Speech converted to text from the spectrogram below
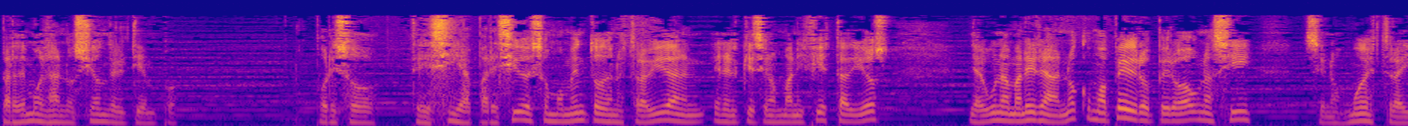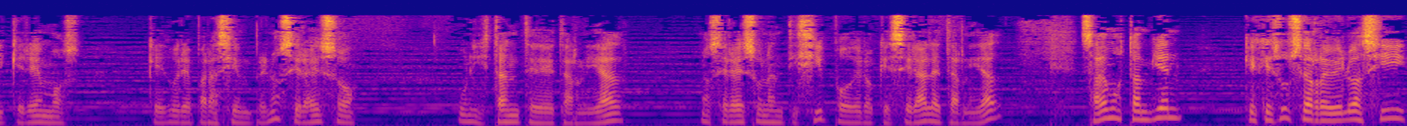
perdemos la noción del tiempo. Por eso te decía, parecido a esos momentos de nuestra vida en, el que se nos manifiesta Dios, de alguna manera, no como a Pedro, pero aún así se nos muestra y queremos que dure para siempre. ¿No será eso un instante de eternidad? ¿No será eso un anticipo de lo que será la eternidad? Sabemos también que Jesús se reveló así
